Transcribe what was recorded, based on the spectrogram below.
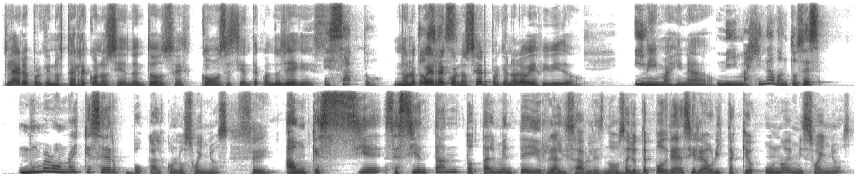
Claro, porque no estás reconociendo entonces cómo se siente cuando llegues. Exacto. No lo puedes Entonces, reconocer porque no lo habías vivido, Y- ni imaginado. Ni imaginado. Entonces, número uno, hay que ser vocal con los sueños. Sí. aunque sie- se sientan totalmente irrealizables, ¿no? O sea, yo Ujú. te podría decir ahorita que uno de mis sueños,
